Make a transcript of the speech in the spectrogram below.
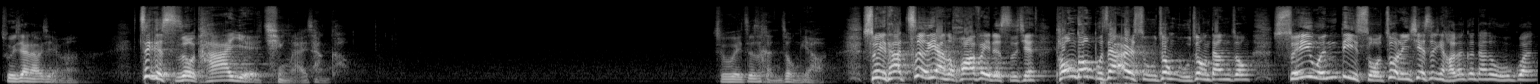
所以这样了解吗？这个时候他也请来参考，诸位这是很重要，所以他这样的花费的时间，通通不在二十五众五众当中，隋文帝所做的一切事情，好像跟他都无关。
